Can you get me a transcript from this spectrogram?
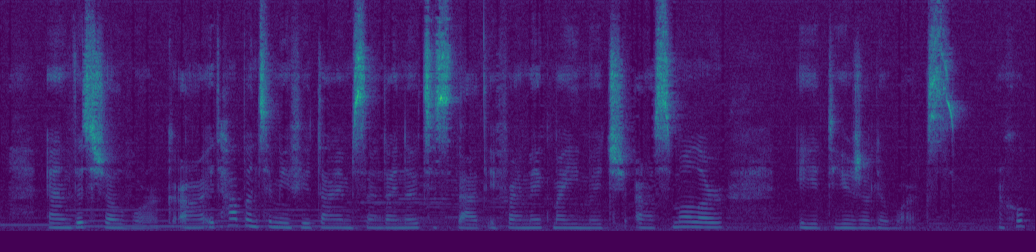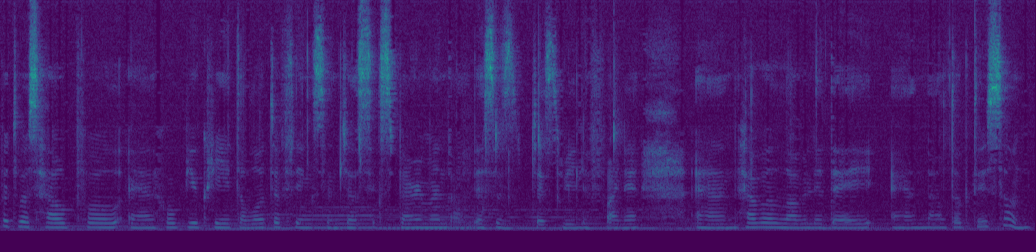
and this shall work. Uh, it happened to me a few times and I noticed that if I make my image uh, smaller it usually works. I hope it was helpful and hope you create a lot of things and just experiment. Oh, this is just really funny. And have a lovely day and I'll talk to you soon.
